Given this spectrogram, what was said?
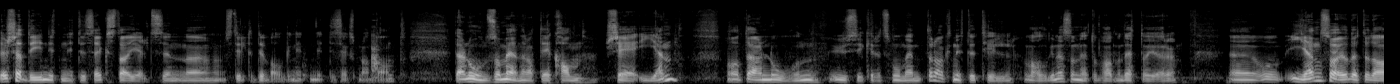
Det skjedde i 1996, da Jeltsin eh, stilte til valg i 1996 bl.a. Det er noen som mener at det kan skje igjen. Og at det er noen usikkerhetsmomenter da, knyttet til valgene som nettopp har med dette å gjøre. Eh, og igjen så er jo dette da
